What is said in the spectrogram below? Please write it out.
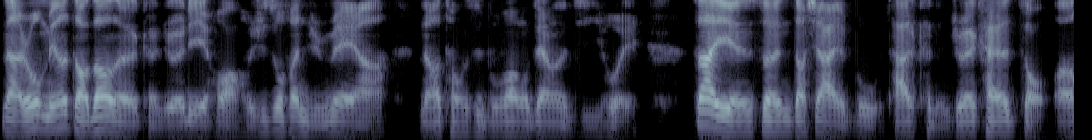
那如果没有找到呢，可能就会劣化，回去做饭局妹啊，然后同时不放过这样的机会。再延伸到下一步，他可能就会开始走啊，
